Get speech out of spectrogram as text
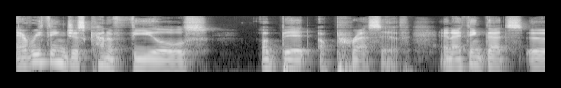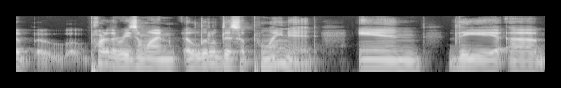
everything just kind of feels a bit oppressive. And I think that's uh, part of the reason why I'm a little disappointed in the uh,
